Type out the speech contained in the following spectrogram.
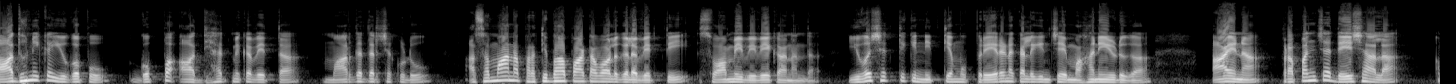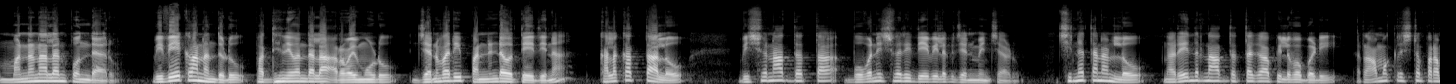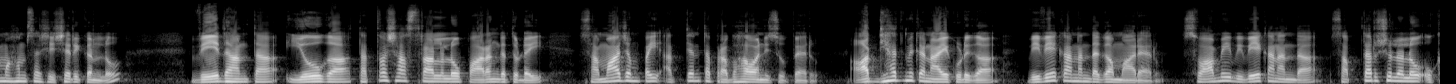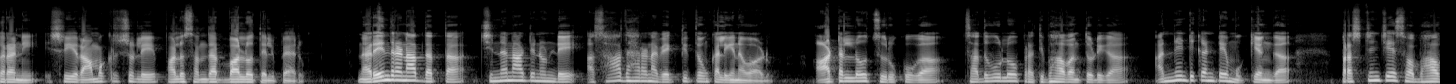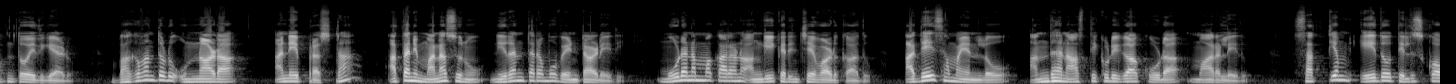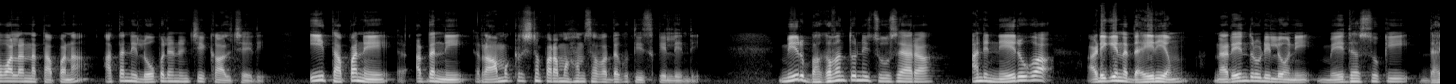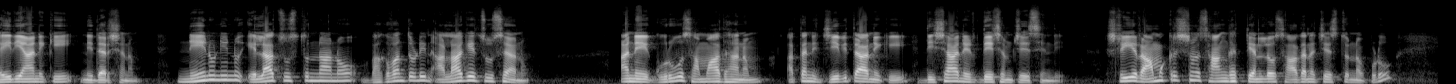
ఆధునిక యుగపు గొప్ప ఆధ్యాత్మికవేత్త మార్గదర్శకుడు అసమాన ప్రతిభాపాఠవాలు గల వ్యక్తి స్వామి వివేకానంద. యువశక్తికి నిత్యము ప్రేరణ కలిగించే మహనీయుడుగా ఆయన ప్రపంచ దేశాల మన్ననలను పొందారు. వివేకానందుడు పద్దెనిమిది వందల అరవై మూడు జనవరి పన్నెండవ తేదీన కలకత్తాలో విశ్వనాథ్ దత్త భువనేశ్వరి దేవిలకు జన్మించాడు. చిన్నతనంలో నరేంద్రనాథ్ దత్తగా పిలువబడి రామకృష్ణ పరమహంస శిష్యరికంలో వేదాంత యోగ తత్వశాస్త్రాలలో పారంగతుడై సమాజంపై అత్యంత ప్రభావాన్ని చూపారు. ఆధ్యాత్మిక నాయకుడిగా వివేకానందగా మారారు. స్వామి వివేకానంద సప్తర్షులలో ఒకరని శ్రీ రామకృష్ణులే పలు సందర్భాల్లో తెలిపారు. నరేంద్రనాథ్ దత్త చిన్ననాటి నుండే అసాధారణ వ్యక్తిత్వం కలిగినవాడు. ఆటల్లో చురుకుగా చదువులో ప్రతిభావంతుడిగా అన్నింటికంటే ముఖ్యంగా ప్రశ్నించే స్వభావంతో ఎదిగాడు. భగవంతుడు ఉన్నాడా? అనే ప్రశ్న అతని మనసును నిరంతరము వెంటాడేది. మూఢనమ్మకాలను అంగీకరించేవాడు కాదు. అదే సమయంలో అంధనాస్తికుడిగా కూడా మారలేదు. సత్యం ఏదో తెలుసుకోవాలన్న తపన అతన్ని లోపలి నుంచి కాల్చేది. ఈ తపనే అతన్ని రామకృష్ణ పరమహంస వద్దకు తీసుకెళ్ళింది. మీరు భగవంతుణ్ణి చూశారా? అని నేరుగా అడిగిన ధైర్యం నరేంద్రుడిలోని మేధస్సుకి ధైర్యానికి నిదర్శనం. నేను నిన్ను ఎలా చూస్తున్నానో భగవంతుడిని అలాగే చూశాను అనే గురువు సమాధానం అతని జీవితానికి దిశానిర్దేశం చేసింది. శ్రీరామకృష్ణుల సాంగత్యంలో సాధన చేస్తున్నప్పుడు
